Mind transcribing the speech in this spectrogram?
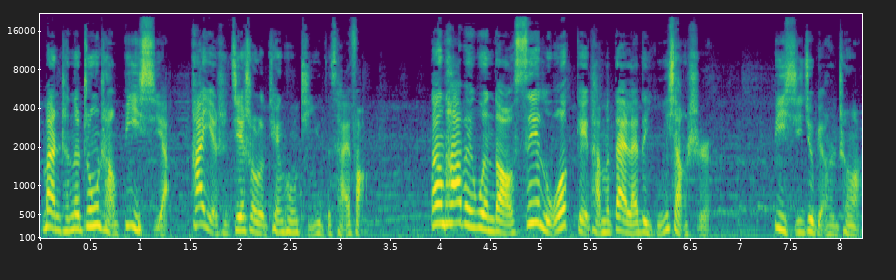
曼城的中场碧玺啊，他也是接受了天空体育的采访。当他被问到 C 罗给他们带来的影响时，碧玺就表示称啊，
